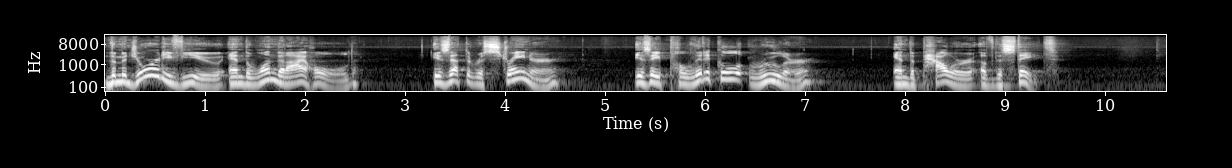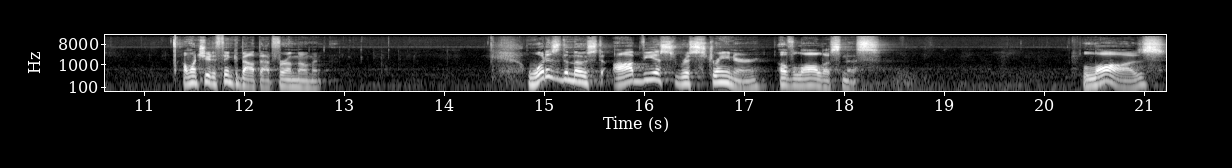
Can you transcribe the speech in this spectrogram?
The majority view, and the one that I hold, is that the restrainer is a political ruler and the power of the state. I want you to think about that for a moment. What is the most obvious restrainer of lawlessness? Laws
